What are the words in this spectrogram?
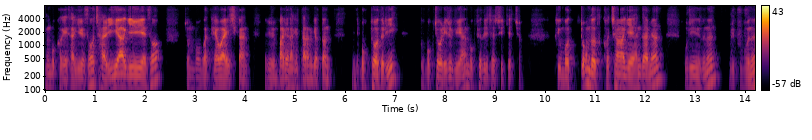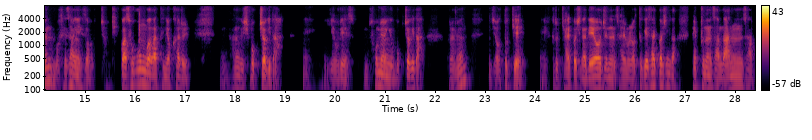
행복하게 살기 위해서 잘 이해하기 위해서 좀 뭔가 대화의 시간을 마련하겠다는 게 어떤 목표들이 목적을 이루기 위한 목표들이 될 수 있겠죠. 그리고 뭐 조금 더 거창하게 한다면 우리는 우리 부부는 뭐 세상에서 빛과 소금과 같은 역할을 음, 하는 것이 목적이다. 네, 이게 우리의 소명이고 목적이다. 그러면 이제 어떻게 예, 그렇게 할 것인가 내어주는 삶을 어떻게 살 것인가 베푸는 삶 나누는 삶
